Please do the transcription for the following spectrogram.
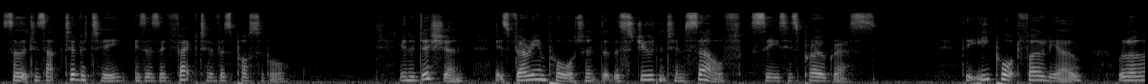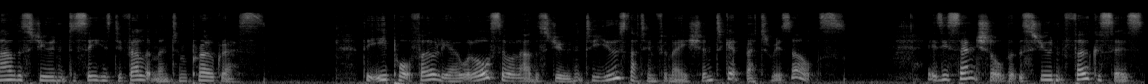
so that his activity is as effective as possible. In addition, it's very important that the student himself sees his progress. The e-portfolio will allow the student to see his development and progress. The e-portfolio will also allow the student to use that information to get better results. It is essential that the student focuses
